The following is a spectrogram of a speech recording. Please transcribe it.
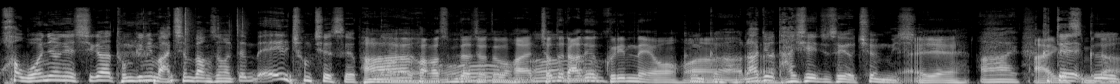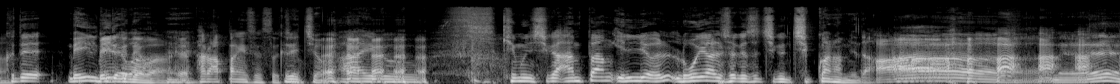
화- 원영애 씨가 동균님 아침 방송할 때 매일 청취했어요. 반가워요. 아 반갑습니다 저도 아, 저도 라디오 그립네요 그러니까 아, 라디오 다시 해주세요, 최영미 씨. 예 아, 그때 알겠습니다. 그 그대 매일 매일 그대와, 그대와 예. 예, 바로 앞방에서 했었죠 그랬죠. 아이고. 김은 씨가 안방 1열 로얄석에서 지금 직관합니다. 아, 네.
